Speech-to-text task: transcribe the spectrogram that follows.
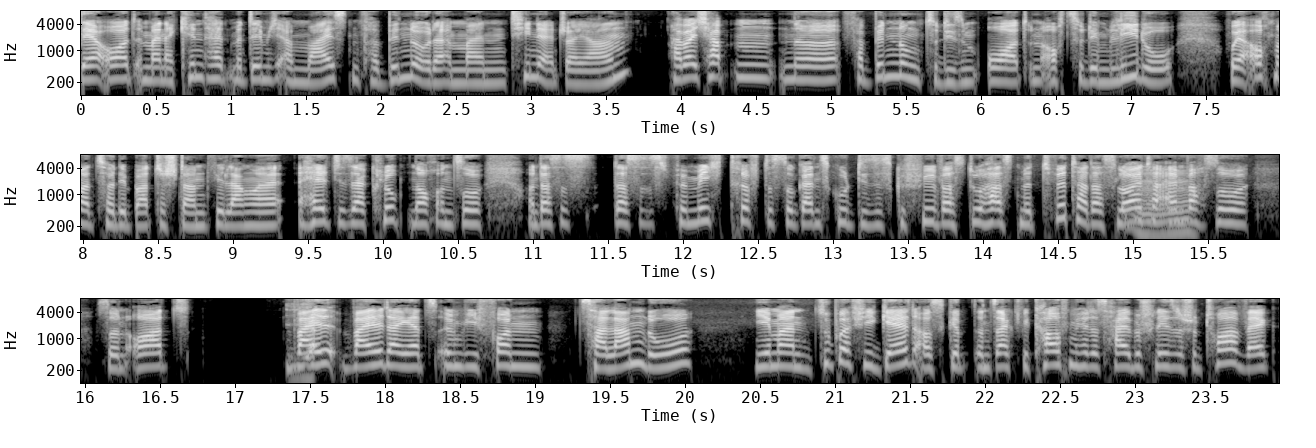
der Ort in meiner Kindheit, mit dem ich am meisten verbinde oder in meinen Teenagerjahren. Aber ich habe eine Verbindung zu diesem Ort und auch zu dem Lido, wo ja auch mal zur Debatte stand, wie lange hält dieser Club noch und so. Und das ist, das ist für mich trifft es so ganz gut dieses Gefühl, was du hast mit Twitter, dass Leute mhm. einfach so so ein Ort, weil ja. weil da jetzt irgendwie von Zalando jemand super viel Geld ausgibt und sagt, wir kaufen hier das halbe schlesische Tor weg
